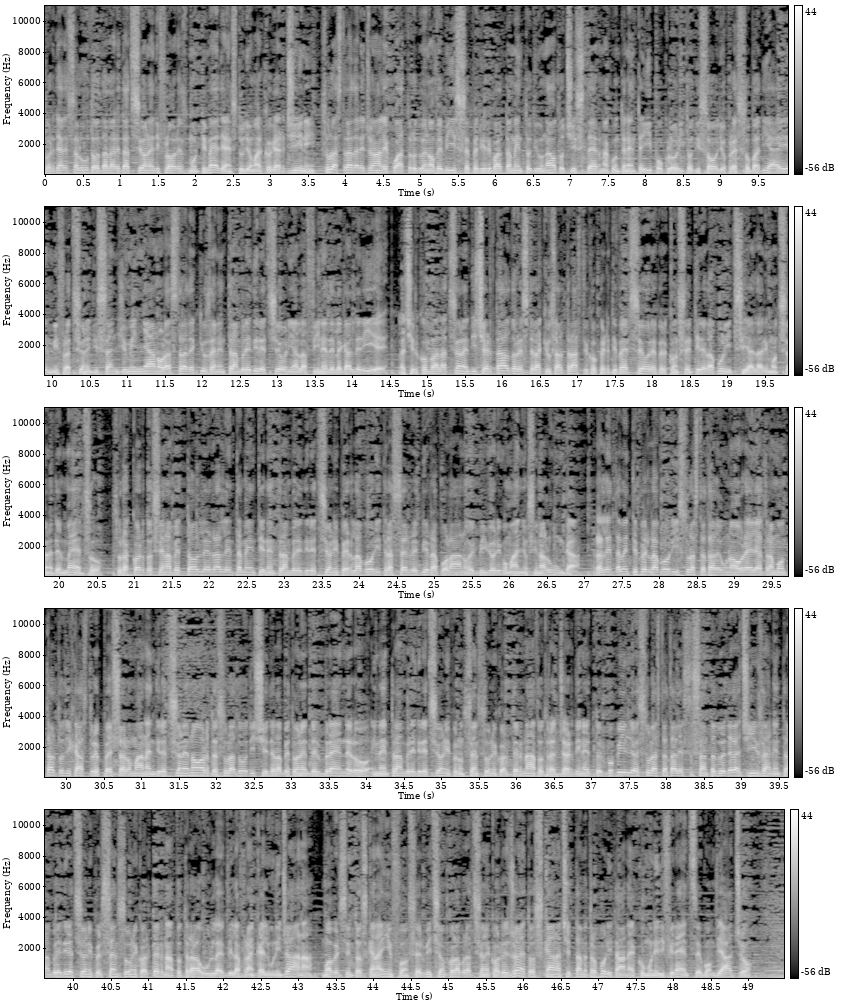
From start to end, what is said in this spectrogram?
cordiale saluto dalla redazione di Flores Multimedia in studio Marco Gargini. Sulla strada regionale 429 bis per il ribaltamento di un'autocisterna contenente ipoclorito di sodio presso Badia Elmi, frazione di San Gimignano, la strada è chiusa in entrambe le direzioni alla fine delle gallerie. La circonvallazione di Certaldo resterà chiusa al traffico per diverse ore per consentire la pulizia e la rimozione del mezzo. Sul raccordo Siena-Bettolle rallentamenti in entrambe le direzioni per lavori tra Serre di Rapolano e il Bivio Rigomagno Sinalunga. Rallentamenti per lavori sulla statale 1 Aurelia tra Montalto di Castro e Pescia Romana in direzione nord, sulla 12 della Betone del Brennero in entrambe le direzioni per un senso unico alternato tra Giardinetto e Popiglio e sulla statale 62 della Cisa in entrambe le direzioni per senso unico alternato tra Ulla e Villafranca e Lunigiana. Muoversi in Toscana Info, un servizio in collaborazione con Regione Toscana, Città Metropolitana e Comune di Firenze. Buon viaggio!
